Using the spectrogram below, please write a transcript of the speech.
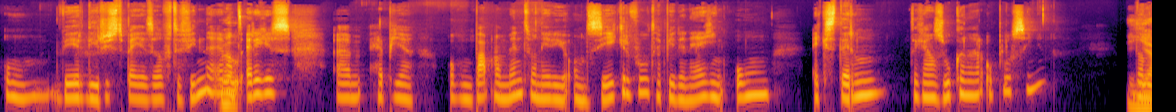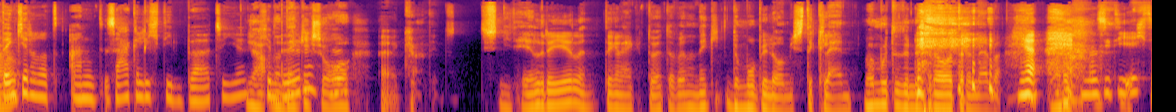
om weer die rust bij jezelf te vinden? Hè? Want ergens ehm, heb je op een bepaald moment, wanneer je je onzeker voelt, heb je de neiging om extern te gaan zoeken naar oplossingen. Dan Ja. denk je dat het aan zaken ligt die buiten je Ja, gebeuren. dan denk ik zo, eh, ik ga, is niet heel reëel en tegelijkertijd dan denk ik, de mobiloom is te klein. We moeten er een grotere hebben. Ja, en dan zit hij echt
